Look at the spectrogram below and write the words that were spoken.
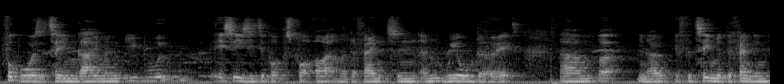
football is a team game, and you, we, it's easy to put the spotlight on the defence, and, and we all do it. Um, but you know, if the team are defending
